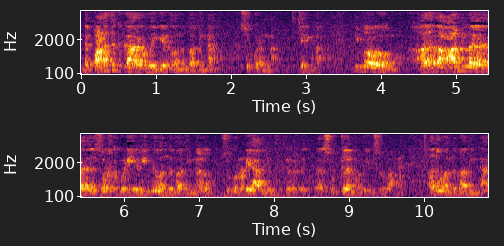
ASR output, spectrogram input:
இந்த பணத்துக்கு காரணம் வகிக்கிறது வந்து பாத்தீங்கன்னா சுக்கரன் தான். சரிங்களா? இப்போ அதாவது ஆண்ல சுரக்கக்கூடிய விந்து வந்து பாத்தீங்கன்னாலும் சுக்கரனுடைய ஆதிபத்தியத்தில் வருது. அதாவது சுக்லம் அப்படின்னு சொல்லுவாங்க. அது வந்து பாத்தீங்கன்னா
